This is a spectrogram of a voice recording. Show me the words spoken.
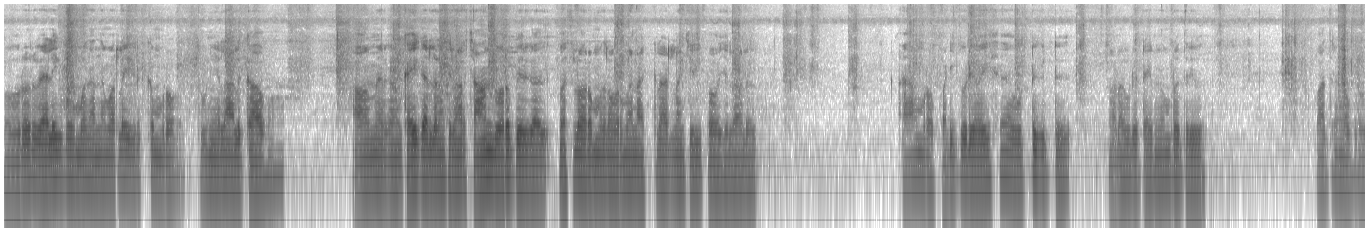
ஒரு ஒரு வேலைக்கு போகும்போது அந்த மாதிரிலாம் இருக்கும் ப்ரோ துணியெல்லாம் அழுக்காகும். ஆகாமல் இருக்காங்க. கை காலெலாம் சில நேரம் சாந்து வர போயிருக்காது. பஸ்ஸில் வரும்போதெல்லாம் ஒரு மாதிரி நக்கலாட்லாம் சிரிப்பாக சில ஆள். ஆமாம் ப்ரோ படிக்கக்கூடிய வயசை விட்டுக்கிட்டு படக்கூடிய டைம் தான் ப்ரோ தெரியுது. பார்த்துருங்க ப்ரோ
